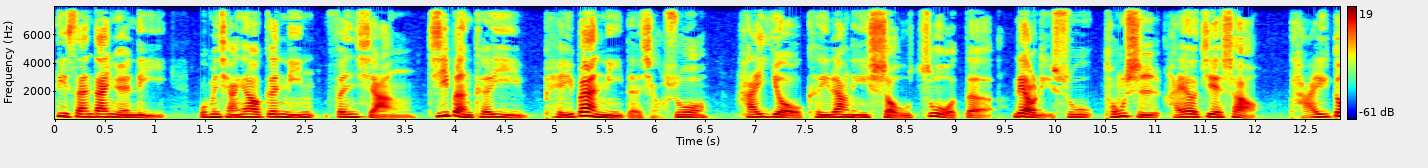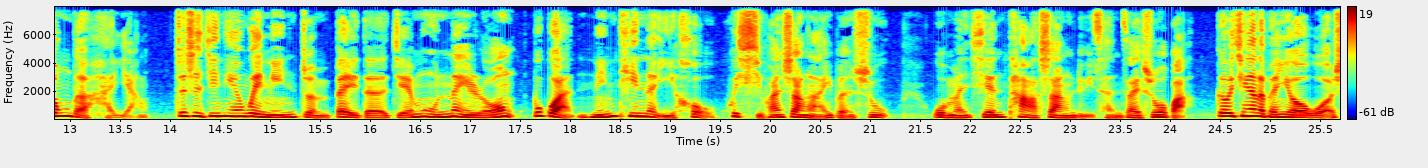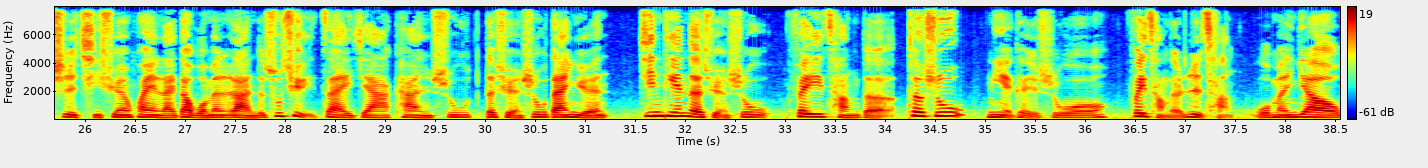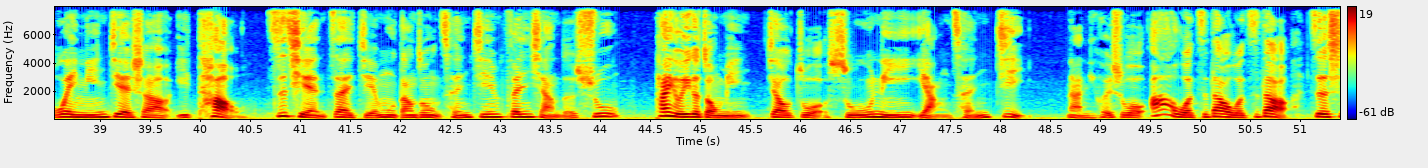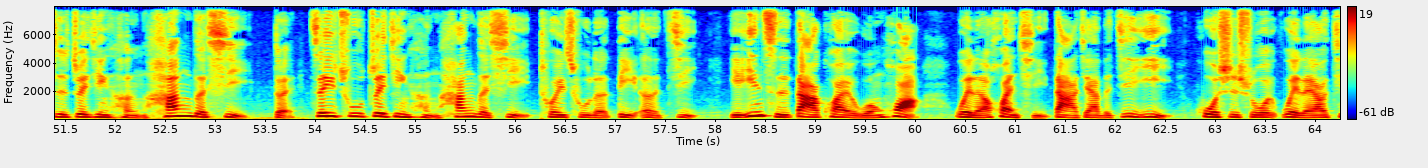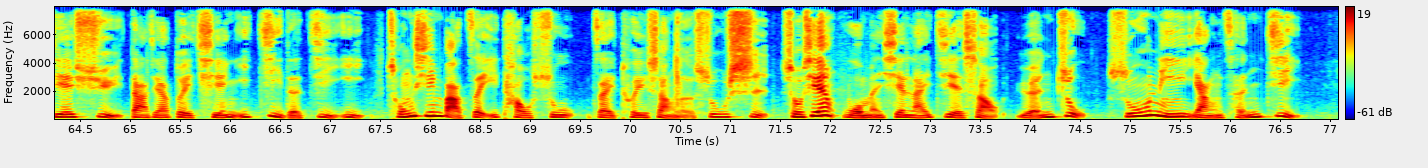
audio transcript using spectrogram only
第三单元里，我们想要跟您分享几本可以陪伴你的小说。还有可以让你手做的料理书，同时还要介绍台东的海洋。这是今天为您准备的节目内容。不管您听了以后会喜欢上哪一本书，我们先踏上旅程再说吧。各位亲爱的朋友，我是齐轩，欢迎来到我们懒得出去，在家看书的选书单元。今天的选书非常的特殊，你也可以说。非常的日常，我们要为您介绍一套之前在节目当中曾经分享的书，它有一个总名叫做《熟女养成记》。那你会说啊，我知道，我知道，这是最近很夯的戏。对，这一出最近很夯的戏推出了第二季，也因此大块文化为了唤起大家的记忆。或是说，为了要接续大家对前一季的记忆，重新把这一套书再推上了书市。首先，我们先来介绍原著《熟女养成记》，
